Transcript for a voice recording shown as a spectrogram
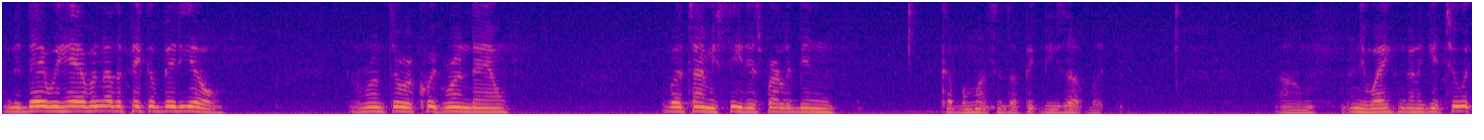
And today we have another pickup video. Gonna run through a quick rundown. By the time you see this, probably been a couple months since I picked these up, but um, anyway, I'm gonna get to it.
